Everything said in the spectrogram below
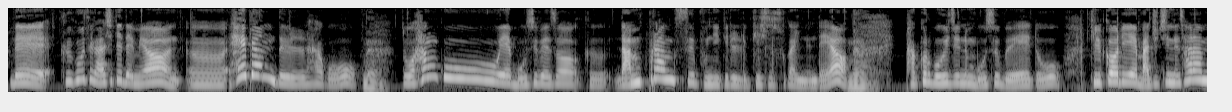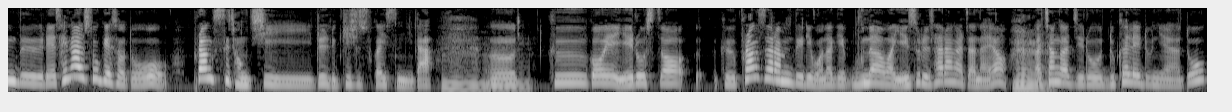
네, 그곳에 가시게 되면 어, 해변들하고 네. 또 항구의 모습에서 그 남프랑스 분위기를 느끼실 수가 있는데요. 네. 밖으로 보여지는 모습 외에도 길거리에 마주치는 사람들의 생활 속에서도 프랑스 정치를 느끼실 수가 있습니다. 음. 어, 그거의 예로서 그 프랑스 사람들이 워낙에 문화와 예술을 사랑하잖아요. 네. 마찬가지로 누칼레도니아도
